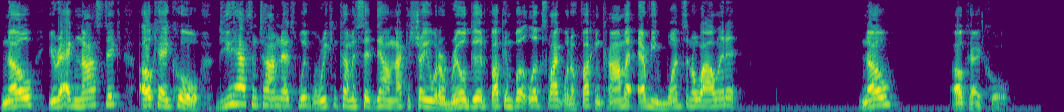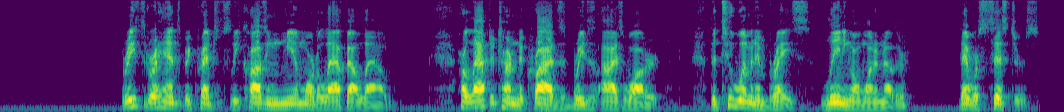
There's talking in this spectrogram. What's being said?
No, you're agnostic? Okay, cool. Do you have some time next week where we can come and sit down and I can show you what a real good fucking book looks like with a fucking comma every once in a while in it? No? Okay, cool. Breeze threw her hands up incredulously, causing Miamor to laugh out loud. Her laughter turned into cries as Breeze's eyes watered. The two women embraced, leaning on one another. They were sisters,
